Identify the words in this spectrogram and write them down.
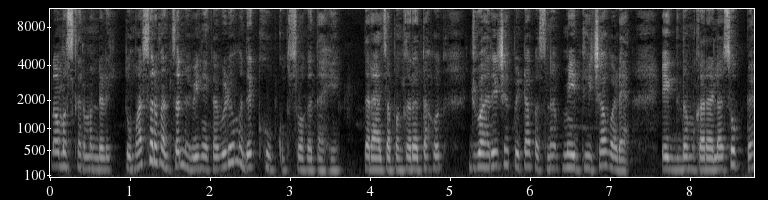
नमस्कार मंडळी तुम्हा सर्वांचं नवीन एका व्हिडिओमध्ये खूप खूप स्वागत आहे. तर आज आपण करत आहोत ज्वारीच्या पिठापासून मेथीच्या वड्या. एकदम करायला सोप्या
